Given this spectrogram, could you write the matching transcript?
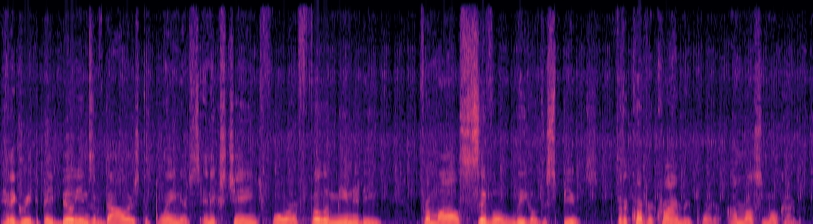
had agreed to pay billions of dollars to plaintiffs in exchange for full immunity from all civil legal disputes. For the Corporate Crime Reporter, I'm Russell Mokhiber.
